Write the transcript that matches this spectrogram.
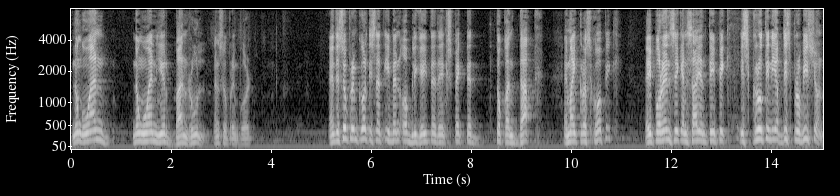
nung one, nung one-year ban rule ng Supreme Court. And the Supreme Court is not even obligated and expected to conduct a microscopic, a forensic and scientific scrutiny of this provision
